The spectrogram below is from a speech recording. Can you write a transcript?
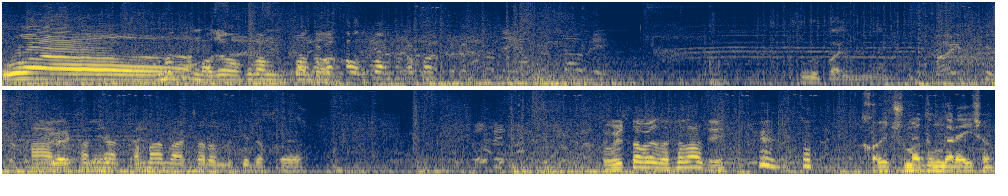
우와. 후방 맞아. 후방 후방 더. 죽을 뻔했네 아 이걸 단마 단마말처럼 느껴졌어요. 울답에서 흔하지. 거의 주마등 나레이션.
